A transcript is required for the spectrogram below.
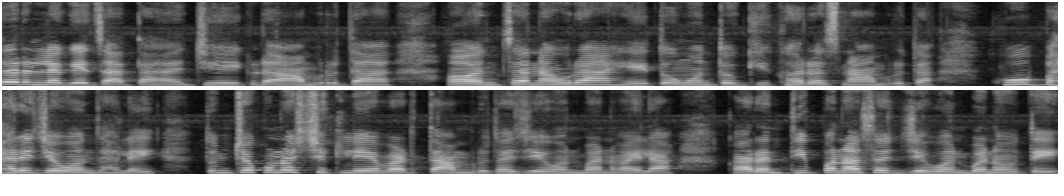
तर लगेच आता जे इकडं अमृताचा नवरा आहे तो म्हणतो की खरंच ना अमृता खूप भारी जेवण झालं आहे तुमच्याकडूनच शिकली आहे वाटतं अमृता जेवण बनवायला कारण ती पण असंच जेवण बनवते.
